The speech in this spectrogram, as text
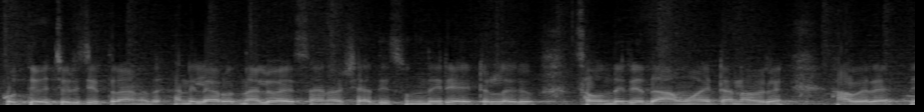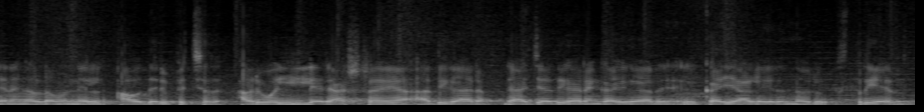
കൊത്തിവെച്ചൊരു ചിത്രമാണിത്. കണ്ടില്ല? അറുപത്തിനാല് വയസ്സാണ്. പക്ഷേ അതിസുന്ദരിയായിട്ടുള്ളൊരു സൗന്ദര്യധാമമായിട്ടാണ് അവർ അവരെ ജനങ്ങളുടെ മുന്നിൽ അവതരിപ്പിച്ചത്. അവർ വലിയ രാഷ്ട്രീയ അധികാരം രാജ്യാധികാരം കൈകാറി കൈയാളിയിരുന്ന ഒരു സ്ത്രീയായിരുന്നു.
